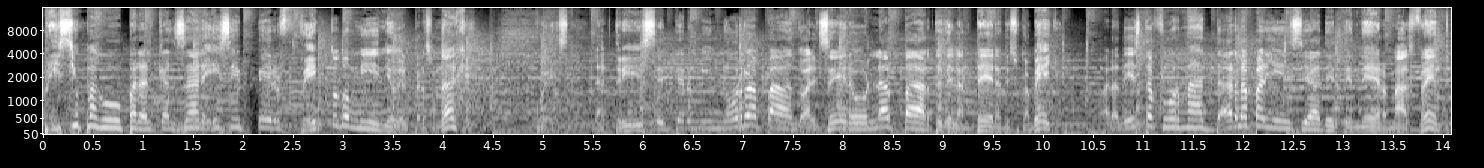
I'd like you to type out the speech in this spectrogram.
precio pagó para alcanzar ese perfecto dominio del personaje? Pues la actriz se terminó rapando al cero la parte delantera de su cabello, para de esta forma dar la apariencia de tener más frente.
